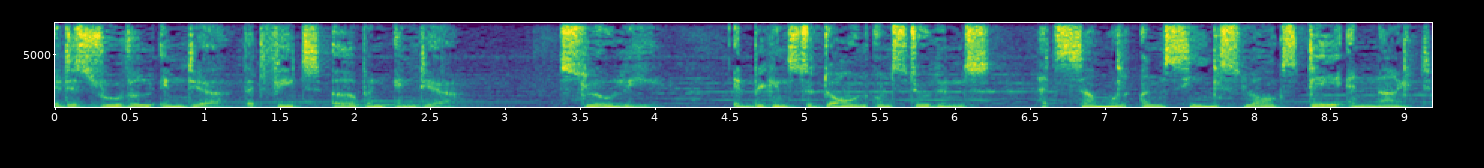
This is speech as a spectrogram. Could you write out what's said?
it is rural India that feeds urban India. Slowly, it begins to dawn on students that someone unseen slogs day and night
